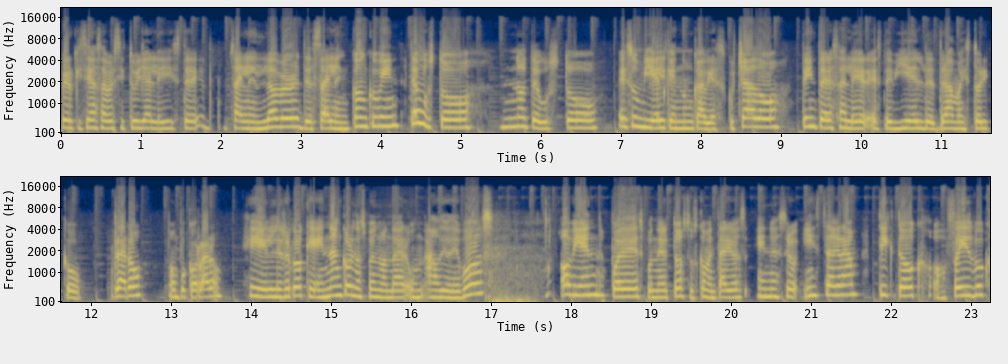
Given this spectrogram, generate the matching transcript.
Pero quisiera saber si tú ya leíste Silent Lover de Silent Concubine. ¿Te gustó? ¿No te gustó? ¿Es un biel que nunca habías escuchado? ¿Te interesa leer este biel de drama histórico raro? Un poco raro. Eh, les recuerdo que en Anchor nos pueden mandar un audio de voz. O bien puedes poner todos tus comentarios en nuestro Instagram, TikTok o Facebook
